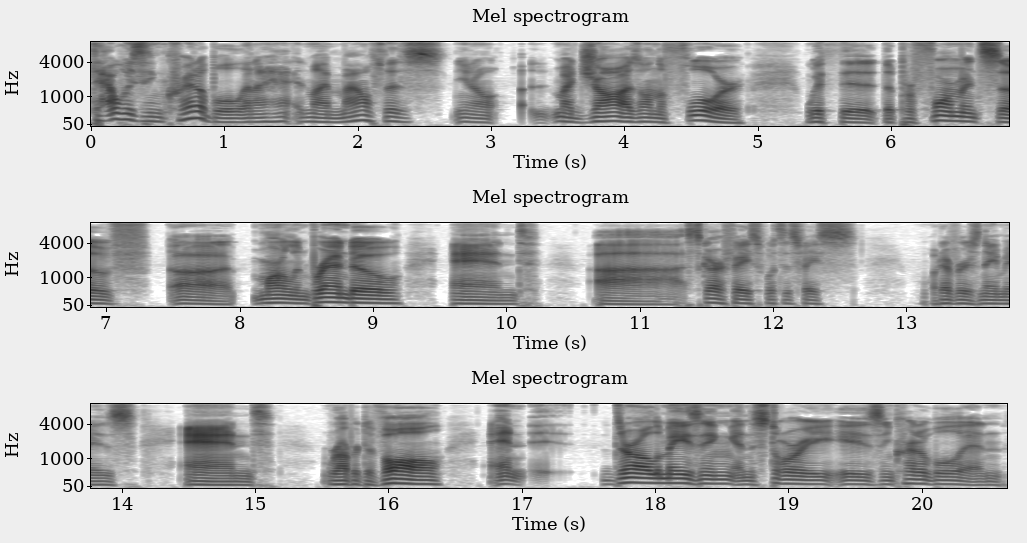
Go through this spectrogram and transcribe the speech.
that was incredible, and I had my mouth is you know my jaw is on the floor with the the performance of uh, Marlon Brando and uh, Scarface, what's his face, whatever his name is, and Robert Duvall, and they're all amazing, and the story is incredible, and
